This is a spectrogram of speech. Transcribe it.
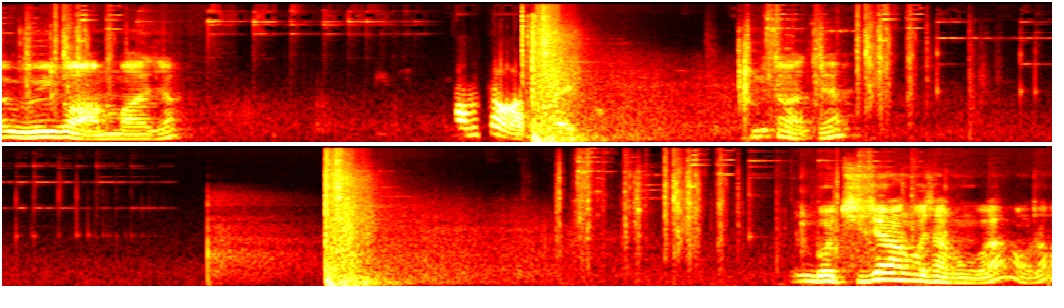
아, 왜 이거 안 맞아? 컴퓨터 같다, 이거. 컴퓨터 같아요? 뭐 지절한 거 잡은 거야, 어라?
